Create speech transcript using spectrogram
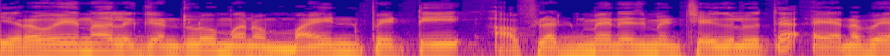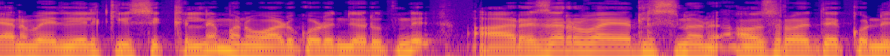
ఇరవై నాలుగు గంటలు మనం మైండ్ పెట్టి ఆ ఫ్లడ్ మేనేజ్మెంట్ చేయగలిగితే ఆ ఎనభై ఎనభై ఐదు వేల క్యూసిక్కల్ని మనం వాడుకోవడం జరుగుతుంది. ఆ రిజర్వాయర్స్లో అవసరమైతే కొన్ని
